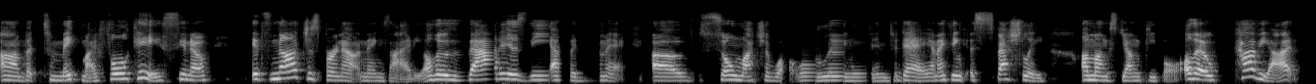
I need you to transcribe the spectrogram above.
um, but to make my full case, you know, it's not just burnout and anxiety, although that is the epidemic of so much of what we're living in today. And I think, especially amongst young people, although, caveat,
